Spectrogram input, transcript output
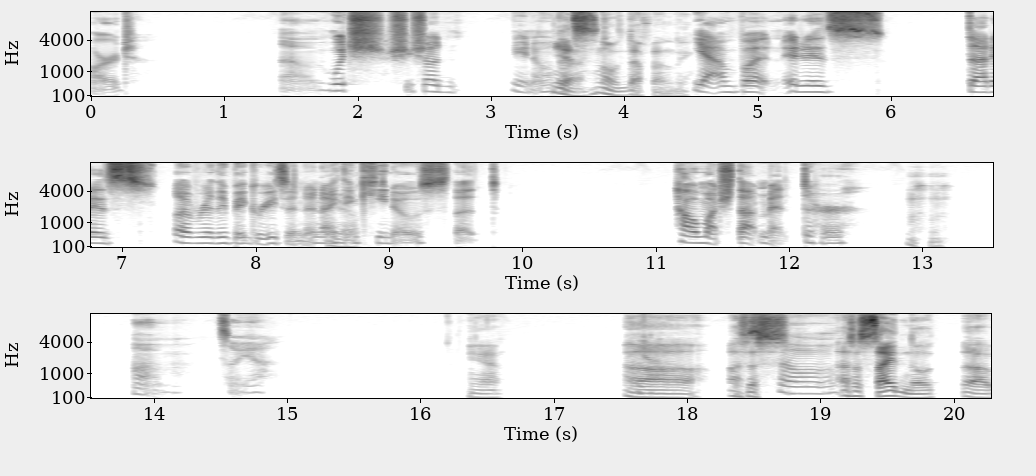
hard. Um, which she should, you know, yeah, no, definitely. yeah, but it is that is a really big reason and I Yeah. think he knows that how much that meant to her. Mm-hmm. Um so yeah. Yeah. Yeah. Uh as a So as a side note, uh,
